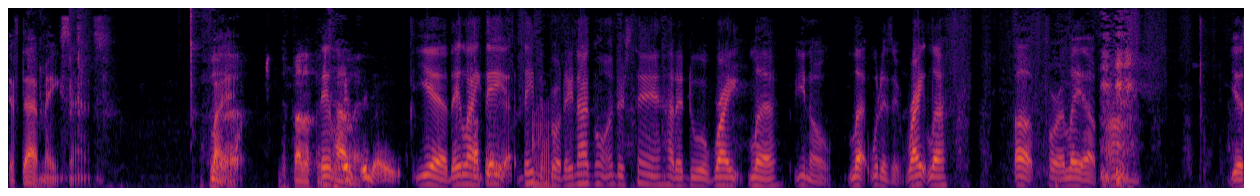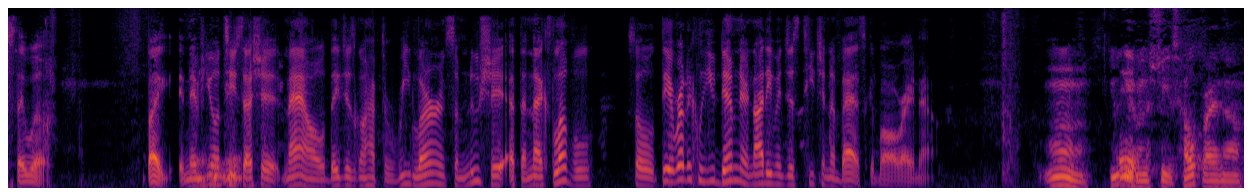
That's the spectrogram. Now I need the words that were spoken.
If that makes sense. Like, Yeah. developing they- talent. yeah, they like they they bro. They not gonna understand how to do a right left. You know, let what is it? Right left up for a layup. Um, yes, they will. Like, and if you don't teach that shit now, they just gonna have to relearn some new shit at the next level. So theoretically, you damn near not even just teaching them basketball right now. Mm, you giving the streets hope right now.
